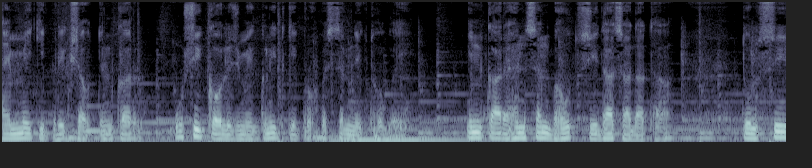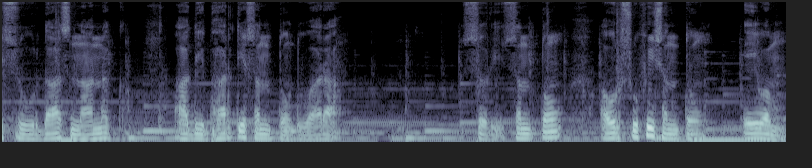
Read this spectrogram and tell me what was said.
एमए की परीक्षा उत्तीर्ण कर उसी कॉलेज में गणित के प्रोफेसर नियुक्त हो गए। इनका रहन सहन बहुत सीधा साधा था। तुलसी, सूरदास, नानक आदि भारतीय संतों द्वारा सॉरी संतों और सूफी संतों एवं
